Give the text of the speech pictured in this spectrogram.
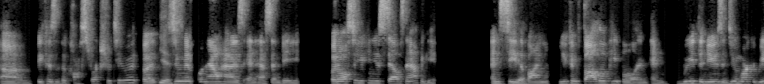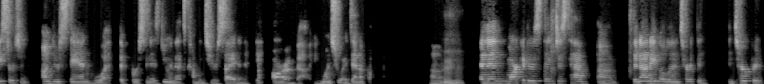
um, because of the cost structure to it. But yes. ZoomInfo now has an SMB, but also you can use Sales Navigator and see yeah. the buying. You can follow people and, and read the news and do market research and understand what the person is doing that's coming to your site and if they are of value once you identify them. Um, mm-hmm. And then marketers, they just have um, they're not able to interpret the, interpret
